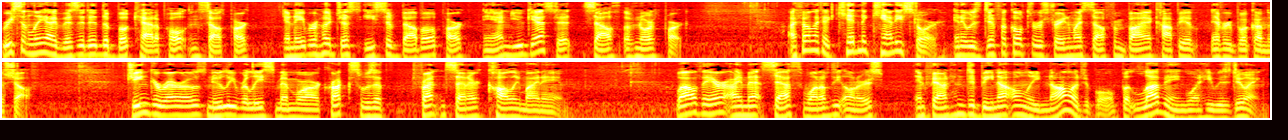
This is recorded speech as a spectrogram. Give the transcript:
Recently, I visited the Book Catapult in South Park, a neighborhood just east of Balboa Park, and you guessed it, south of North Park. I felt like a kid in a candy store, and it was difficult to restrain myself from buying a copy of every book on the shelf. Jean Guerrero's newly released memoir Crux was at front and center, calling my name. While there, I met Seth, one of the owners, and found him to be not only knowledgeable, but loving what he was doing.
